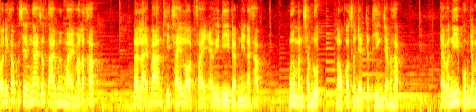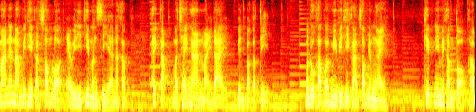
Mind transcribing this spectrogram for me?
วัสดีครับเกษตรง่ายสไตล์มือใหม่มาแล้วครับ หลาย ๆ บ้านที่ใช้หลอดไฟ LED แบบนี้นะครับ เมื่อมันชำรุดเราก็ส่วนใหญ่จะทิ้งใช่ไหมครับ แต่วันนี้ผมจะมาแนะนำวิธีการซ่อมหลอด LED ที่มันเสียนะครับ ให้กลับมาใช้งานใหม่ได้เป็นปกติ มาดูครับว่ามีวิธีการซ่อมยังไง คลิปนี้มีคำตอบครับ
